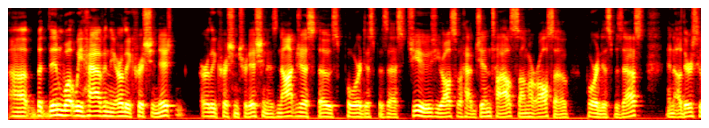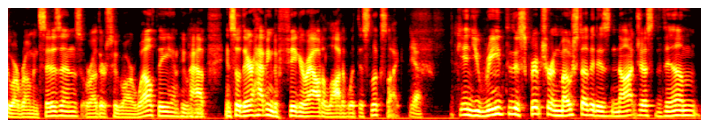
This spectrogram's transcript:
Uh, but then what we have in the early Christian early Christian tradition is not just those poor, dispossessed Jews. You also have Gentiles. Some are also poor and dispossessed, and others who are Roman citizens, or others who are wealthy and who have. And so they're having to figure out a lot of what this looks like Yeah. again you read through the scripture and most of it is not just them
